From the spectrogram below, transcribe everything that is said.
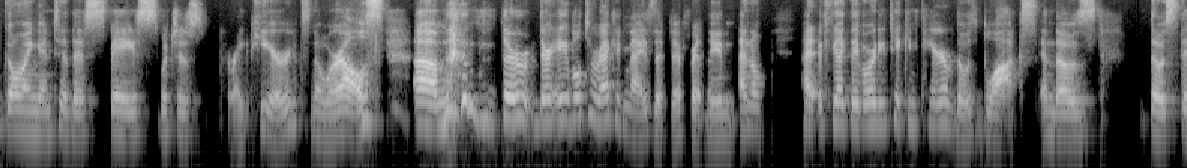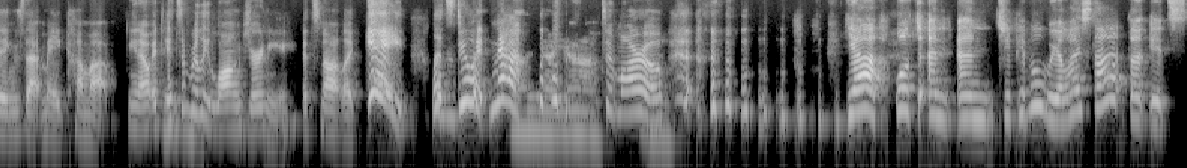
going into this space which is right here it's nowhere else um, they're they're able to recognize it differently. And i don't i feel like they've already taken care of those blocks and those those things that may come up you know? It, it's a mm-hmm. really long journey. It's not like yay let's do it now yeah, yeah. tomorrow. Yeah. Well and and do people realize that that it's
